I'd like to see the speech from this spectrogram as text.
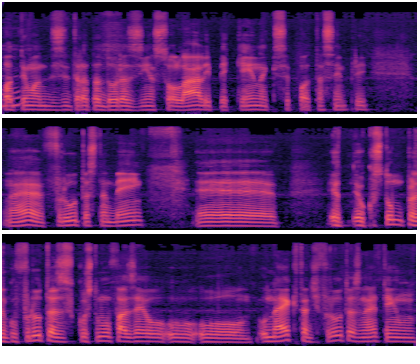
pode ter uma desidratadorazinha solar ali pequena que você pode estar sempre, né, frutas também. Eh, eu eu costumo, por exemplo, frutas, costumo fazer o o o o néctar de frutas, né, tem um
